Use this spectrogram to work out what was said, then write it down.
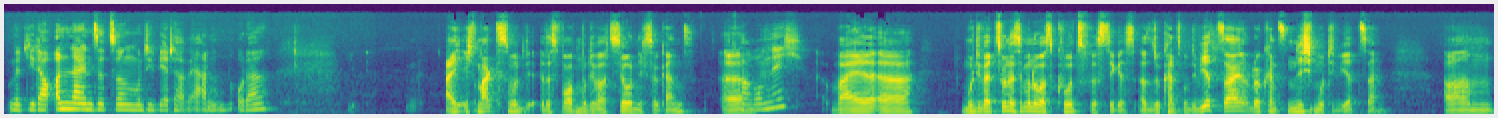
mit jeder Online-Sitzung motivierter werden, oder? Ich mag das, das Wort Motivation nicht so ganz. Ähm, Warum nicht? weil äh, Motivation ist immer nur was kurzfristiges. Also du kannst motiviert sein oder du kannst nicht motiviert sein. Ähm,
